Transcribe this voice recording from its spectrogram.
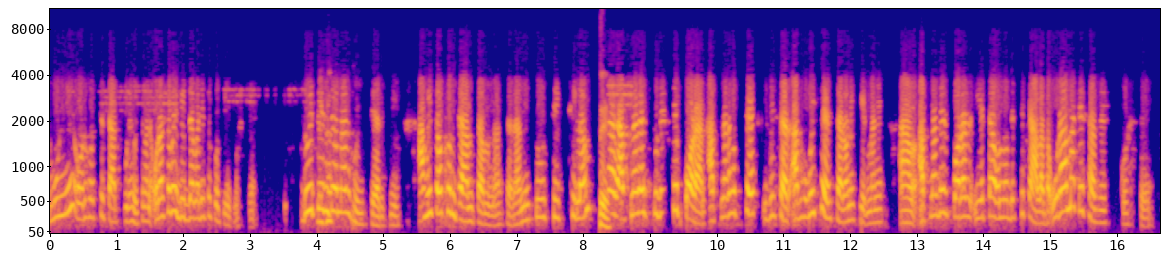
মুন্নি ওর হচ্ছে চাঁদপুরে হয়েছে মানে ওরা সবাই বিদ্যাবাড়িতে কোচিং করছে। দুই তিন জনের হয়েছে আর কি। আমি তখন জানতাম না স্যার আমি একটু শিখছিলাম স্যার আপনারা স্টুডেন্টকে পড়ান। আপনারা হচ্ছে জি স্যার হয়েছে স্যার অনেকের। মানে আহ, আপনাদের পড়ার ইয়েটা অন্যদের থেকে আলাদা। ওরা আমাকে সাজেস্ট করছে।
